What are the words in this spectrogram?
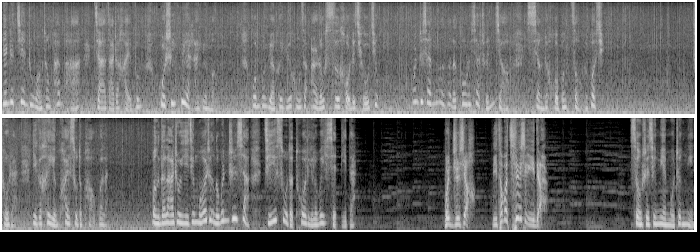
沿着建筑往上攀爬，夹杂着海风，火势越来越猛。温博远和于红在二楼嘶吼着求救。温之夏讷讷的勾了下唇角，向着火光走了过去。突然，一个黑影快速的跑过来，猛地拉住已经魔怔的温之夏，急速的脱离了危险地带。温之夏，你他妈清醒一点！宋时清面目狰狞，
